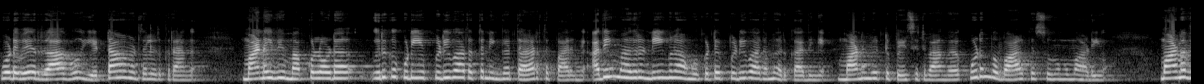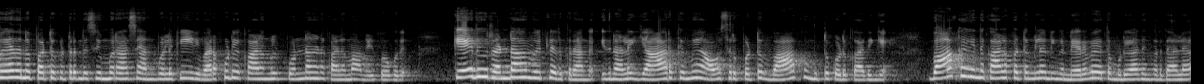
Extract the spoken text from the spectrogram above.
கூடவே ராகு எட்டாம் இடத்துல இருக்கிறாங்க. மனைவி மக்களோட இருக்கக்கூடிய பிடிவாதத்தை நீங்கள் தளர்த்து பாருங்க. அதே மாதிரி நீங்களும் அவங்கக்கிட்ட பிடிவாதமாக இருக்காதீங்க. மனம் விட்டு பேசிட்டு வாங்க. குடும்ப வாழ்க்கை சுமூகமாக அடையும். மனவேதனை பட்டுக்கிட்டு இருந்த சிம்மராசி அன்புகளுக்கு இனி வரக்கூடிய காலங்கள் பொன்னான காலமாக அமைப்போகுது கேது ரெண்டாம் வீட்டில் இருக்கிறாங்க. இதனால யாருக்குமே அவசரப்பட்டு வாக்கு முட்டு கொடுக்காதீங்க. வாக்கை இந்த காலகட்டங்களில் நீங்கள் நிறைவேற்ற முடியாதுங்கிறதால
